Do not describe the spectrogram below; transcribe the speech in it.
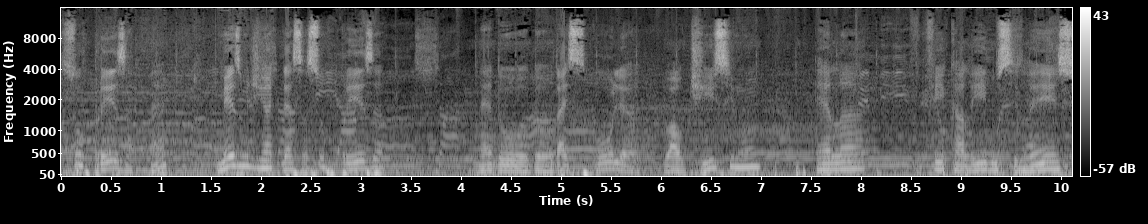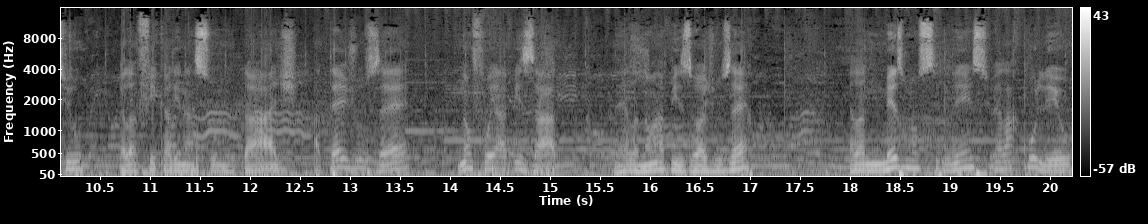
surpresa, né? Mesmo diante dessa surpresa, né, do, do da escolha do Altíssimo, ela fica ali no silêncio, ela fica ali na sua humildade. Até José não foi avisado, né? ela não avisou a José. Ela, mesmo no silêncio, ela acolheu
